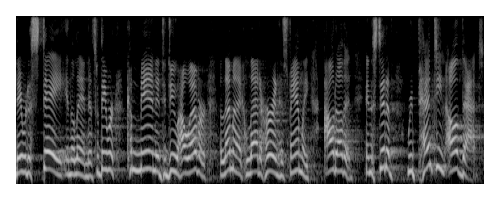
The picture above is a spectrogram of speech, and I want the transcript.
They were to stay in the land. That's what they were commanded to do. However, Elimelech led her and his family out of it. And instead of repenting of that,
